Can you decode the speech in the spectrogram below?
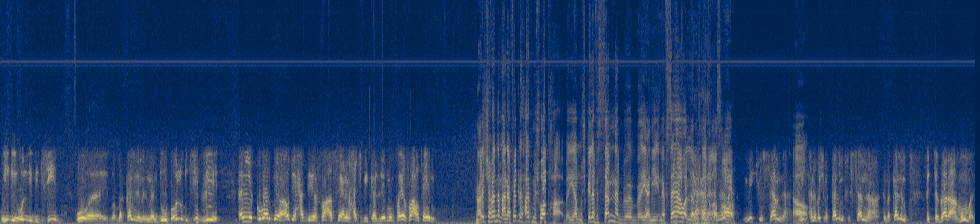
ويجي يقول لي بتزيد وبكلم المندوب بقول له بتزيد ليه؟ قال لي الكبار بيقعدوا يحد يرفعوا السعر ما حدش بيكلمهم فيرفعوا تاني معلش يا فندم أنا فكرة حضرتك مش واضحة هي مشكلة في السمنة. يعني نفسها ولا مشكلة في الأسعار مش في السمنة آه. أنا مش بتكلم في السمنة أنا بتكلم في التجارة عموما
